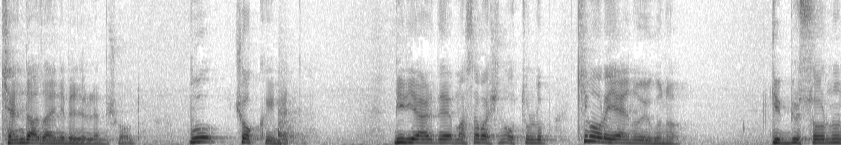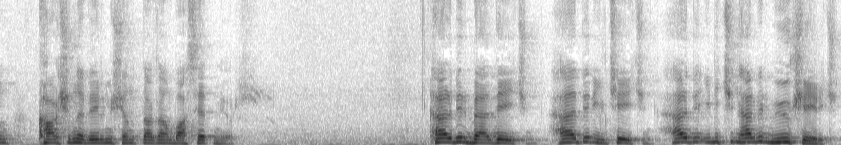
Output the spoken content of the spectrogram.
kendi adayını belirlemiş oldu. Bu çok kıymetli. Bir yerde masa başına oturulup kim oraya en uygunu gibi bir sorunun karşına verilmiş yanıtlardan bahsetmiyoruz. Her bir belde için, her bir ilçe için, her bir il için, her bir büyük şehir için.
